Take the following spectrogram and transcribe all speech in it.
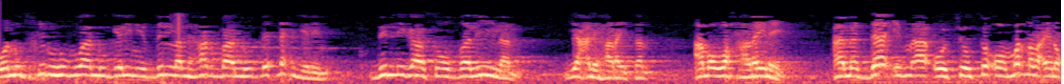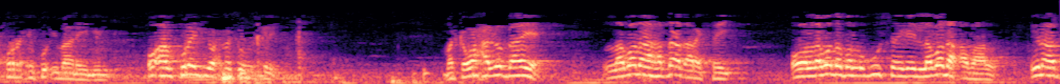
wa nudkhiluhum waanu gelini dillan hadh baanu dhex gelin. Dilligaasoo daliilan yacni hadhaysan ama wax hadhaynay ama daa'im ah oo joogto oo marnaba ayna qoraxi ku imaanaynin oo aan kulaygiyo waxba soo hosgelay marka waxaa loo baahanya labadaa haddaad aragtay oo labadaba lagu sheegay labada abaal inaad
